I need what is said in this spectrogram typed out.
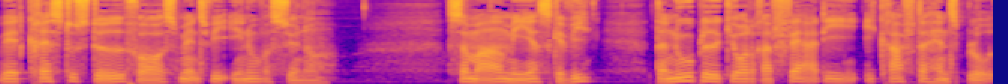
ved at Kristus døde for os, mens vi endnu var syndere. Så meget mere skal vi, der nu er blevet gjort retfærdige i kraft af hans blod,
